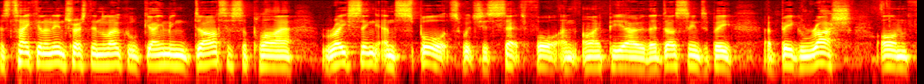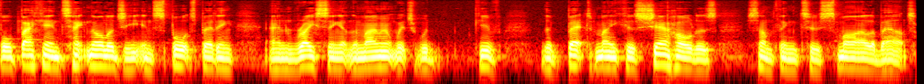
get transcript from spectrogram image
has taken an interest in local gaming data supplier Racing and Sports, which is set for an IPO. There does seem to be a big rush on for back end technology in sports betting and racing at the moment, which would give the BetMakers, shareholders, something to smile about.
